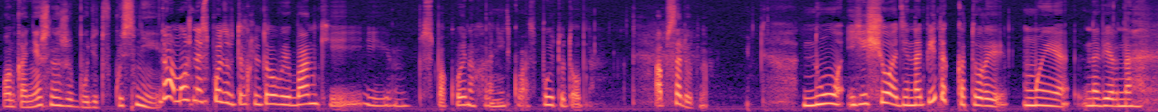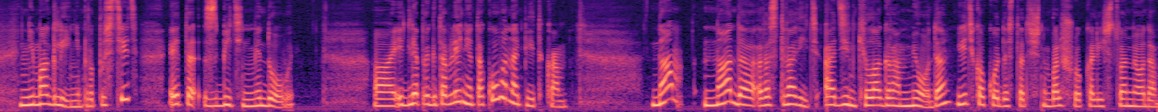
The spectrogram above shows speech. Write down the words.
он, конечно же, будет вкуснее. Да, можно использовать трехлитровые банки и спокойно хранить квас. Будет удобно. Абсолютно. Но еще один напиток, который мы, наверное, не могли не пропустить, это сбитень медовый. А, И для приготовления такого напитка нам надо растворить 1 килограмм меда, видите, какое достаточно большое количество меда,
